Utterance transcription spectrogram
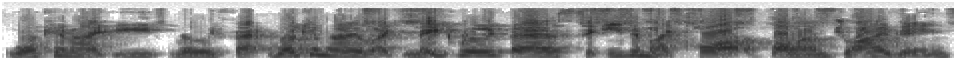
What can I eat really fast? What can I like make really fast to eat in my car while I'm driving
